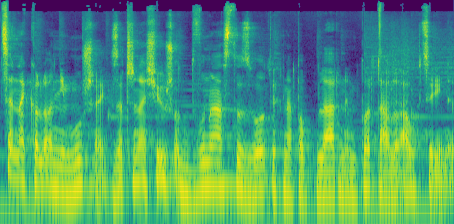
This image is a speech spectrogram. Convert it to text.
Cena kolonii muszek zaczyna się już od 12 zł na popularnym portalu aukcyjnym.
